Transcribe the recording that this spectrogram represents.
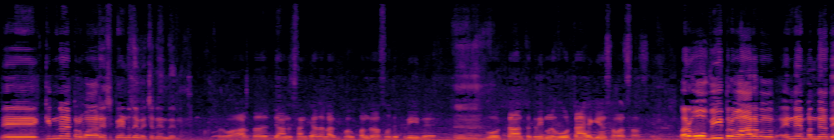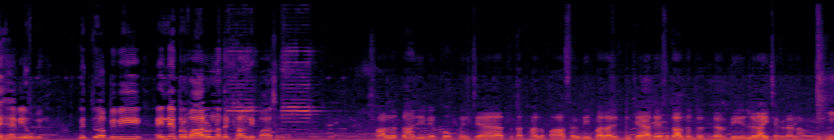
ਤੇ ਕਿੰਨਾ ਪਰਿਵਾਰ ਇਸ ਪਿੰਡ ਦੇ ਵਿੱਚ ਰਹਿੰਦੇ ਨੇ? ਪਰਿਵਾਰ ਤਾਂ ਜਨਸੰਖਿਆ ਦਾ ਲਗਭਗ 1500 ਦੇ ਕਰੀਬ ਹੈ। ਵੋਟਾਂ ਤਕਰੀਬਨ ਵੋਟਾਂ ਹੈਗੀਆਂ ਸਵਾ ਸੱਤ ਸੌ। ਪਰ ਉਹ 20 ਪਰਿਵਾਰ ਇੰਨੇ ਬੰਦਿਆਂ ਤੇ ਹੈਵੀ ਹੋ ਗਏ ਨੇ। ਵੀ ਵੀ ਵੀ ਇੰਨੇ ਪਰਿਵਾਰ ਉਹਨਾਂ ਤੇ ਠੱਲ ਨਹੀਂ ਪਾ ਸਕਦੇ। ਠੱਲ ਤਾਂ ਜੀ ਵੇਖੋ ਪੰਚਾਇਤ ਤਾਂ ਠੱਲ ਪਾ ਸਕਦੀ ਪਰ ਪੰਚਾਇਤ ਇਸ ਗੱਲ ਤੋਂ ਡ- ਡਰਦੀ ਲੜਾਈ ਝਗੜਾ ਨਾ ਹੋਵੇ।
